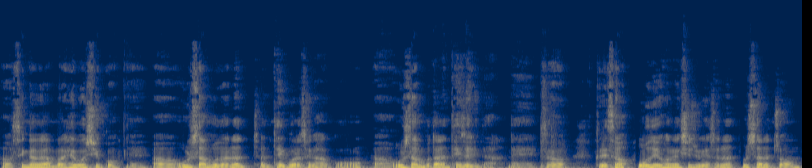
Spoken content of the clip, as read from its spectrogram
어, 생각을 한번 해보시고 네. 어, 울산보다는 전 대구라 생각하고 어, 울산보다는 대전이다. 네. 그래서 그래서 5대 광역시 중에서는 울산은 좀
